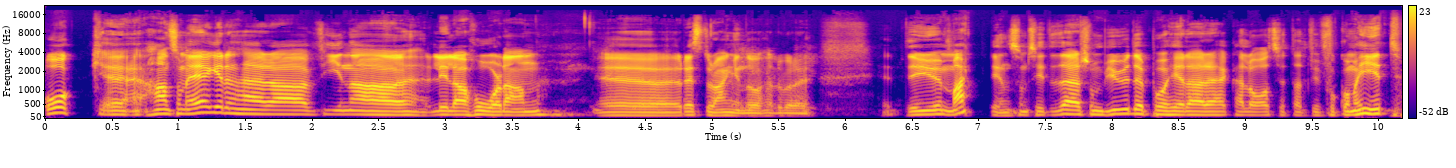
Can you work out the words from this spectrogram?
Och eh, han som äger den här eh, fina lilla hålan, eh, restaurangen då, eller vad det är. Det är ju Martin som sitter där som bjuder på hela det här kalaset att vi får komma hit.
